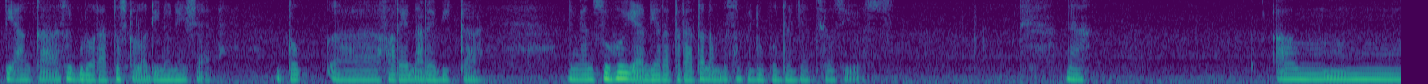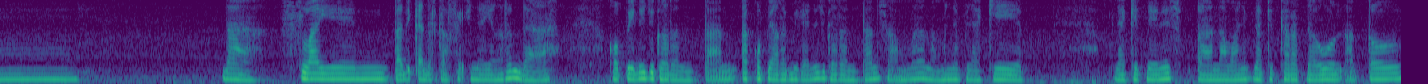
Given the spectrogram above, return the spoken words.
di angka 1200 kalau di Indonesia untuk uh, varian Arabica dengan suhu ya di rata-rata 16 sampai 20 derajat Celcius. Nah, um, nah selain tadi kadar kafeinnya yang rendah kopi ini juga rentan ah, kopi arabica ini juga rentan sama namanya penyakit. Penyakitnya ini uh, namanya penyakit karat daun atau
